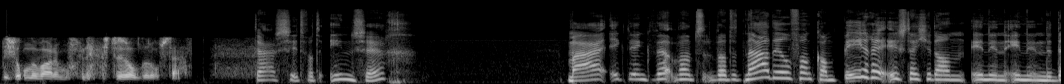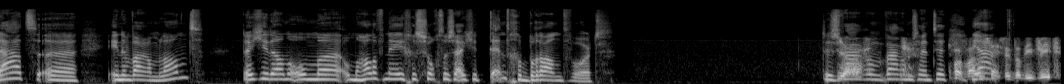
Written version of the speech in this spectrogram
bijzonder warm worden als de zon erop staat. Daar zit wat in, zeg. Maar ik denk wel, want, want het nadeel van kamperen is dat je dan in, in, in inderdaad uh, in een warm land... dat je dan om, uh, om half negen s ochtends uit je tent gebrand wordt. Dus ja. waarom, waarom zijn. Maar waarom ja, zijn ze dan niet wit?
